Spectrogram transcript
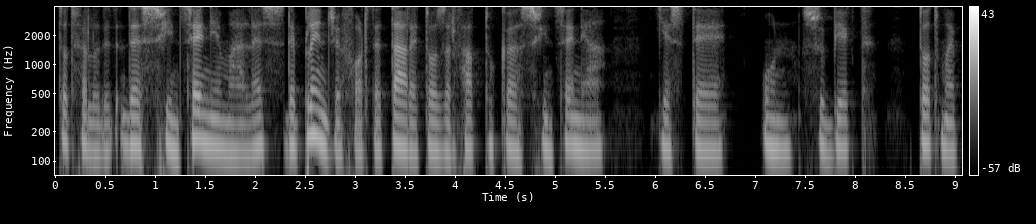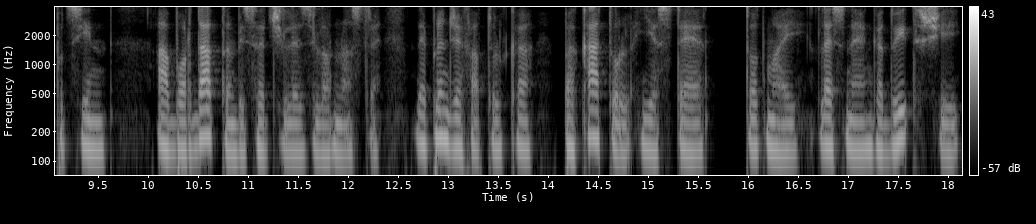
tot felul de, de sfințenie mai ales. Deplânge foarte tare Tozer faptul că sfințenia este un subiect tot mai puțin abordat în bisericile zilor noastre. Deplânge faptul că păcatul este tot mai les neîngăduit și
